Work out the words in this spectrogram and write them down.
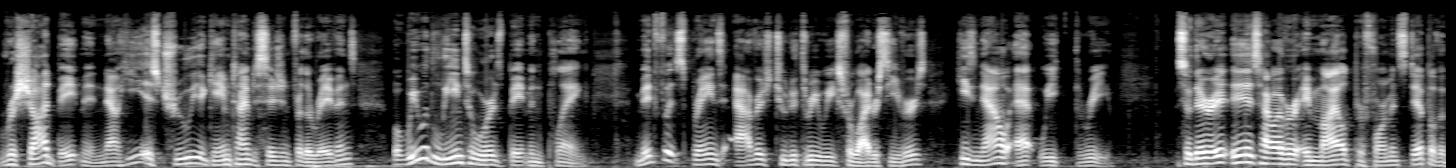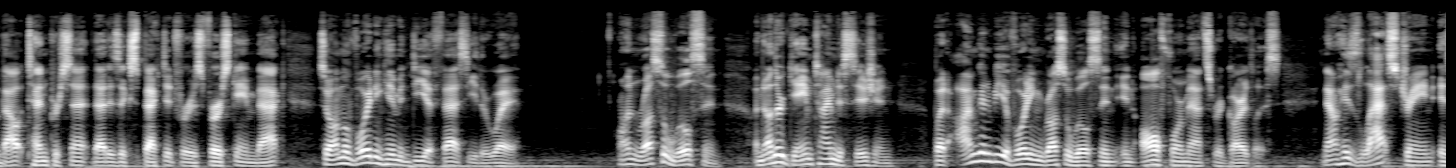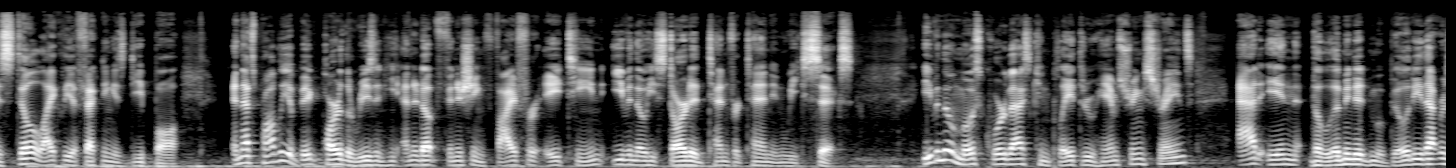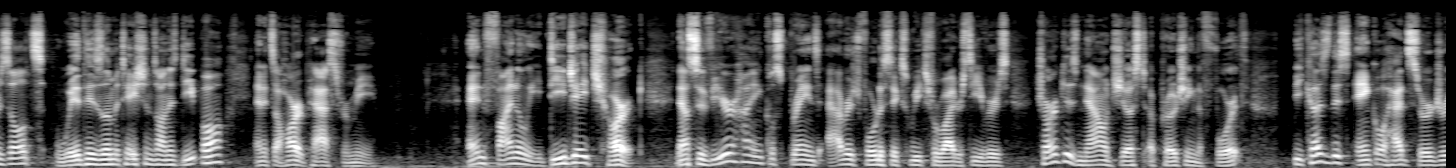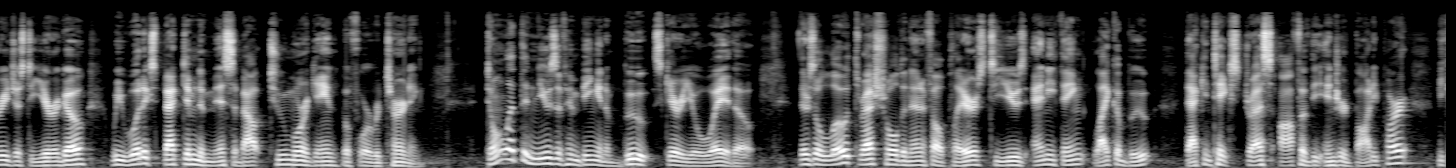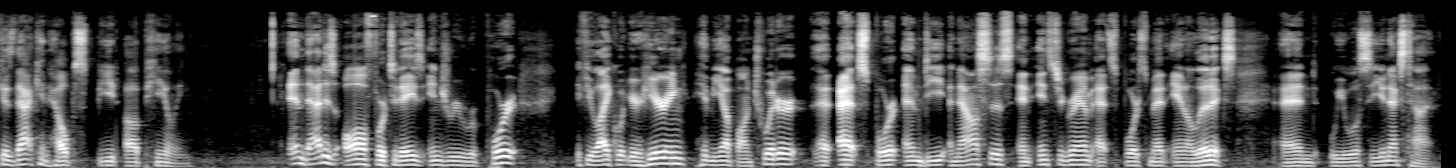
Rashod Bateman, now he is truly a game time decision for the Ravens, but we would lean towards Bateman playing. Midfoot sprains average two to three weeks for wide receivers. He's now at week three. So there is, however, a mild performance dip of about 10% that is expected for his first game back. So I'm avoiding him in DFS either way. On Russell Wilson, another game time decision, but I'm going to be avoiding Russell Wilson in all formats regardless. Now, his lat strain is still likely affecting his deep ball, and that's probably a big part of the reason he ended up finishing 5 for 18, even though he started 10 for 10 in week 6. Even though most quarterbacks can play through hamstring strains, add in the limited mobility that results with his limitations on his deep ball, and it's a hard pass for me. And finally, DJ Chark. Now, severe high ankle sprains average four to six weeks for wide receivers. Chark is now just approaching the fourth. Because this ankle had surgery just a year ago, we would expect him to miss about two more games before returning. Don't let the news of him being in a boot scare you away, though. There's a low threshold in NFL players to use anything like a boot that can take stress off of the injured body part because that can help speed up healing. And that is all for today's injury report. If you like what you're hearing, hit me up on Twitter at, at SportMD Analysis and Instagram at SportsMed Analytics. And we will see you next time.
